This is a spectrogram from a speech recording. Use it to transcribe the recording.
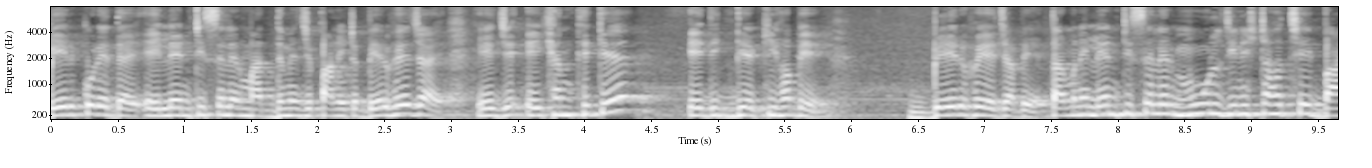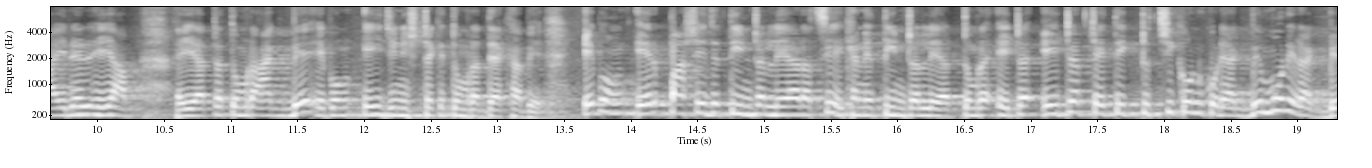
বের করে দেয়। এই লেন্টিসেলের মাধ্যমে যে পানিটা বের হয়ে যায়, এই যে এইখান থেকে এদিক দিয়ে কি হবে? বের হয়ে যাবে। তার মানে লেন্টিসেলের মূল জিনিসটা হচ্ছে এই বাইরের এই আপ- তোমরা আঁকবে এবং এই জিনিসটাকে তোমরা দেখাবে। এবং এর পাশে যে তিনটা লেয়ার আছে, এখানে তিনটা লেয়ার তোমরা এটা এইটার চাইতে একটু চিকন করে আঁকবে, মনে রাখবে।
